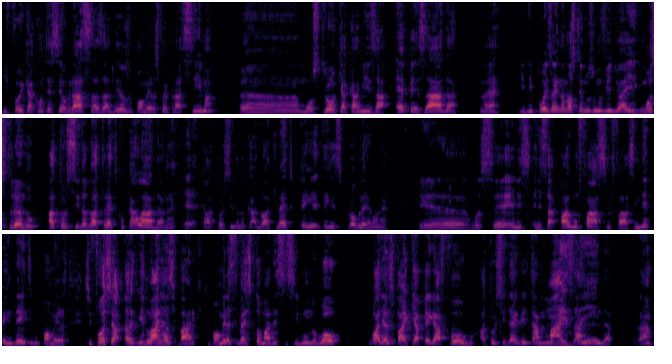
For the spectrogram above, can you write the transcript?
E foi o que aconteceu, graças a Deus, o Palmeiras foi para cima, mostrou que a camisa é pesada, né? E depois ainda nós temos um vídeo aí mostrando a torcida do Atlético calada, né? É, a torcida do, do Atlético tem, tem esse problema, né? É, você, eles, eles apagam fácil, fácil, independente do Palmeiras. Se fosse aqui no Allianz Parque, que o Palmeiras tivesse tomado esse segundo gol, o Allianz Parque ia pegar fogo, a torcida ia gritar mais ainda. Tá?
